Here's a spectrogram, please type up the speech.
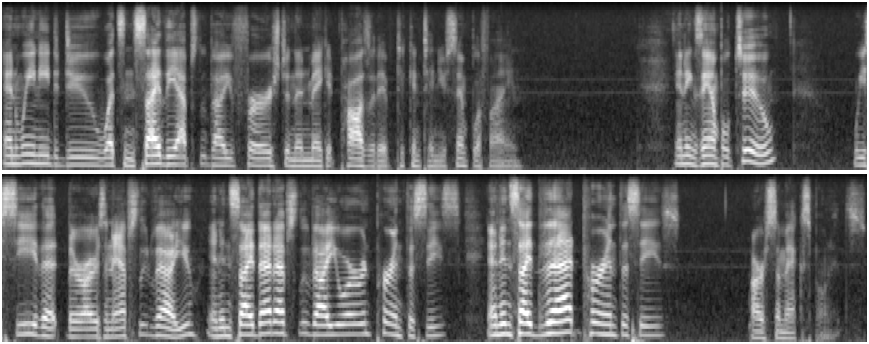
and we need to do what's inside the absolute value first and then make it positive to continue simplifying. In example 2, we see that there is an absolute value, and inside that absolute value are in parentheses, and inside that parentheses are some exponents.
